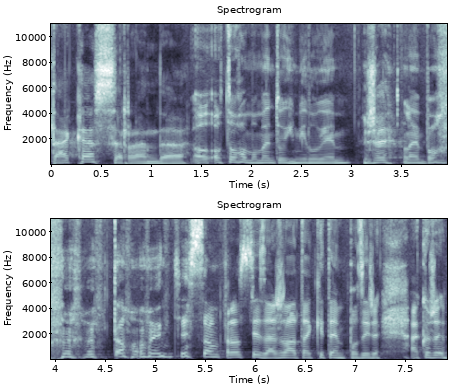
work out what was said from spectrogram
taká sranda, O, od toho momentu ich milujem. že Lebo v tom momente som proste zažila taký ten pocit, že akože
